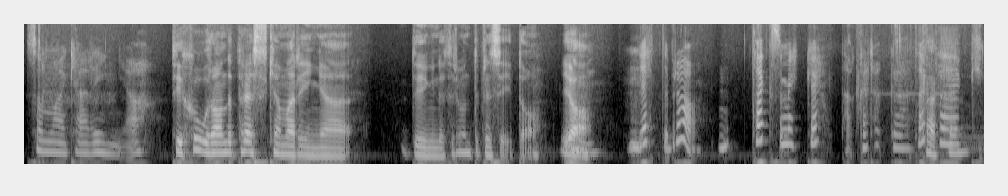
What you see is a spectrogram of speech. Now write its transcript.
som man kan ringa. Till jourhavande präst kan man ringa dygnet runt i princip då. Ja, jättebra. Tack så mycket. Tackar, tackar. Tack, Tack. tack.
